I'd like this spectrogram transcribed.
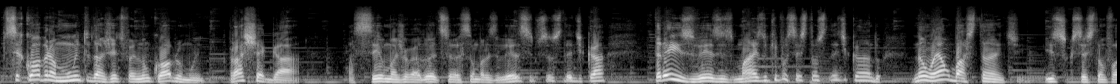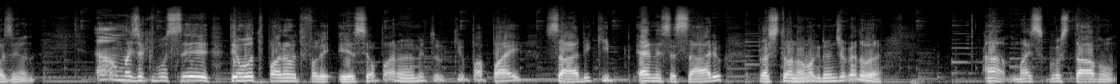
você cobra muito da gente. Eu falei, não cobro muito. Para chegar a ser uma jogadora de seleção brasileira, você precisa se dedicar três vezes mais do que vocês estão se dedicando. Não é um bastante isso que vocês estão fazendo. Não, mas é que você tem outro parâmetro. Eu falei, esse é o parâmetro que o papai sabe que é necessário para se tornar uma grande jogadora. Ah, mas gostavam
